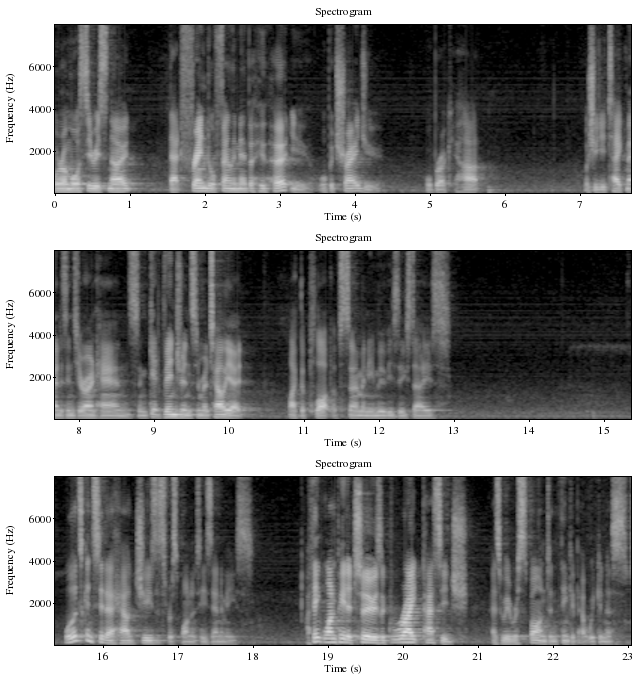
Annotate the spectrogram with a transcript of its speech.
Or, on a more serious note, that friend or family member who hurt you or betrayed you or broke your heart? Or should you take matters into your own hands and get vengeance and retaliate like the plot of so many movies these days? Well, let's consider how Jesus responded to his enemies. I think 1 Peter 2 is a great passage as we respond and think about wickedness.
